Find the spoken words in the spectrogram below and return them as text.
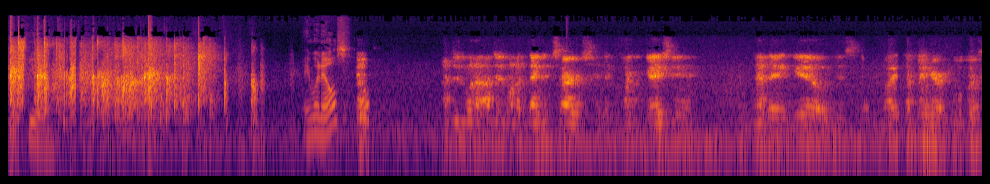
Thank you. Anyone else? I just want to I just want to thank the church and the congregation, Linda and Gail, just everybody that's been here for us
